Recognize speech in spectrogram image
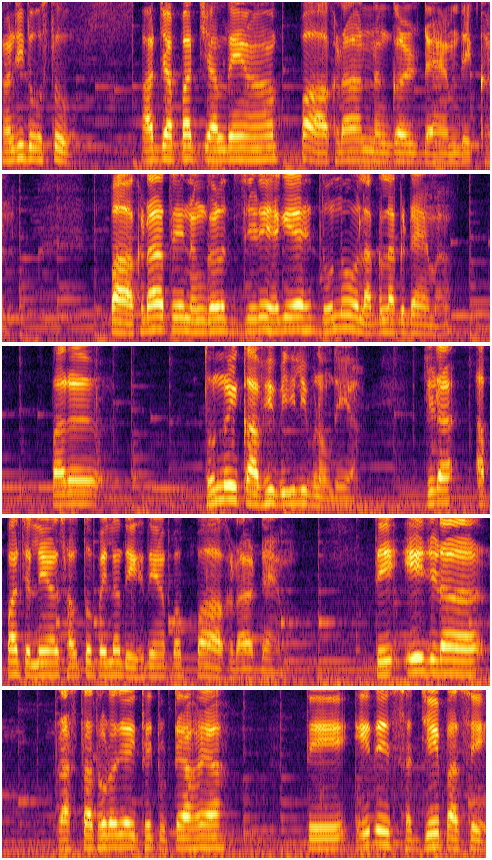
ਹਾਂਜੀ ਦੋਸਤੋ, ਅੱਜ ਆਪਾਂ ਚੱਲਦੇ ਆਂ ਭਾਖੜਾ ਨੰਗਲ ਡੈਮ ਦੇਖਣ। ਭਾਖੜਾ ਤੇ ਨੰਗਲ ਜਿਹੜੇ ਹੈਗੇ ਆ, ਇਹ ਦੋਨੋਂ ਅਲੱਗ-ਅਲੱਗ ਡੈਮ ਆ, ਪਰ ਦੋਨੋਂ ਹੀ ਕਾਫੀ ਬਿਜਲੀ ਬਣਾਉਂਦੇ ਆ। ਜਿਹੜਾ ਆਪਾਂ ਚੱਲੇ ਆ ਸਭ ਤੋਂ ਪਹਿਲਾਂ ਦੇਖਦੇ ਆ ਆਪਾਂ ਭਾਖੜਾ ਡੈਮ। ਤੇ ਇਹ ਜਿਹੜਾ ਰਸਤਾ ਥੋੜਾ ਜਿਹਾ ਇੱਥੇ ਟੁੱਟਿਆ ਹੋਇਆ, ਤੇ ਇਹਦੇ ਸੱਜੇ ਪਾਸੇ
